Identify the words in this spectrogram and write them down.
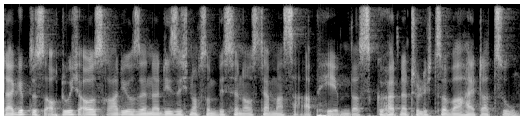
da gibt es auch durchaus Radiosender, die sich noch so ein bisschen aus der Masse abheben. Das gehört natürlich zur Wahrheit dazu.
